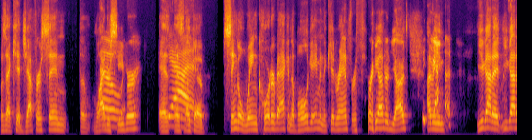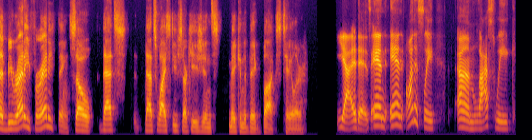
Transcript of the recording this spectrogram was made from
Was that kid Jefferson, the wide oh, receiver, as, yeah. as like a single wing quarterback in the bowl game and the kid ran for 300 yards. I yeah. mean, you gotta you gotta be ready for anything. So that's that's why Steve Sarkisian's making the big bucks, Taylor. Yeah, it is. And and honestly, um, last week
